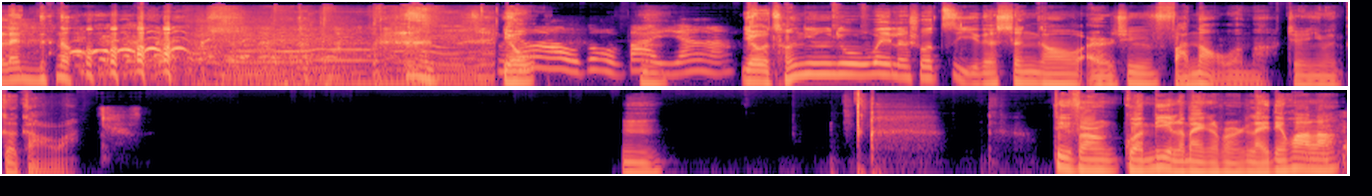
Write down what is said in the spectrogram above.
了，你知道吗？有啊，我跟我爸一样啊。有曾经就为了说自己的身高而去烦恼过吗？就是因为个高啊。嗯，对方关闭了麦克风，来电话了。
